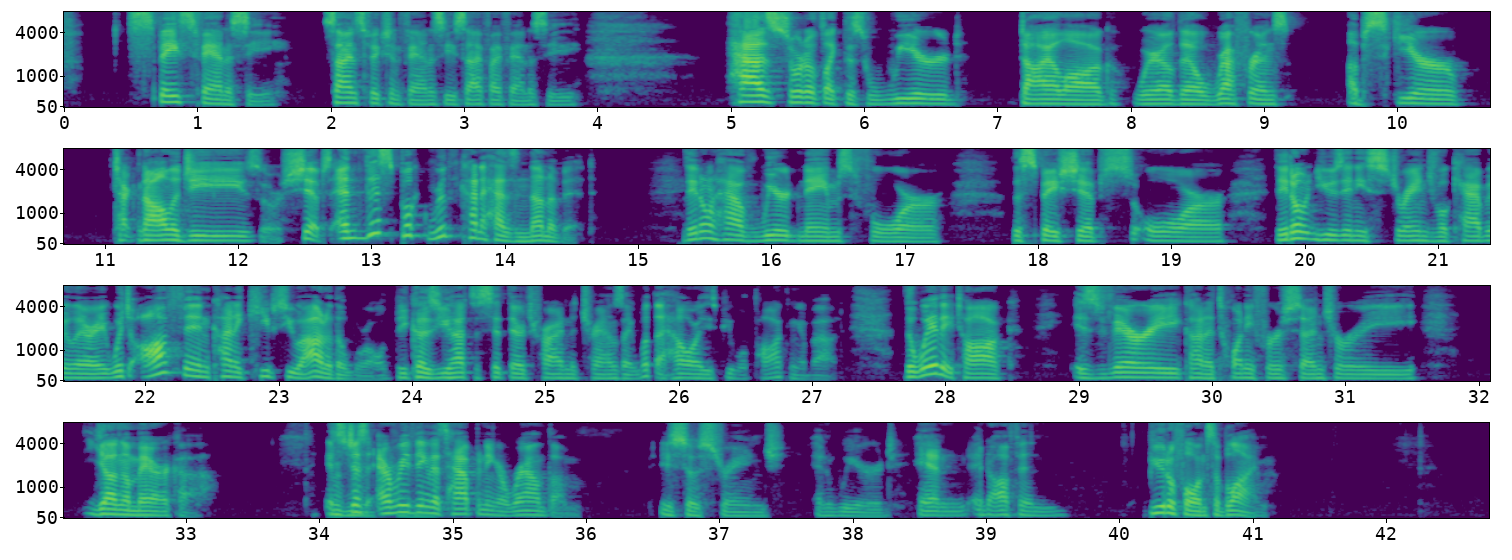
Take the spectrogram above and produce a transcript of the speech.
space fantasy, science fiction fantasy, sci fi fantasy, has sort of like this weird dialogue where they'll reference obscure technologies or ships. And this book really kind of has none of it. They don't have weird names for the spaceships or they don't use any strange vocabulary, which often kind of keeps you out of the world because you have to sit there trying to translate what the hell are these people talking about. The way they talk is very kind of 21st century young America. It's mm-hmm. just everything mm-hmm. that's happening around them is so strange and weird and and often beautiful and sublime.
